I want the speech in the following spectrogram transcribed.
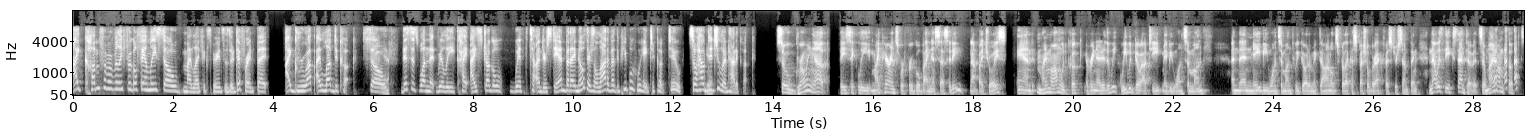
I come from a really frugal family, so my life experiences are different, but I grew up, I love to cook. So yeah. this is one that really I struggle with to understand, but I know there's a lot of other people who hate to cook too. So how yeah. did you learn how to cook? So growing up, basically my parents were frugal by necessity, not by choice. And my mom would cook every night of the week. We would go out to eat maybe once a month and then maybe once a month we go to McDonald's for like a special breakfast or something. And that was the extent of it. So my mom cooked.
